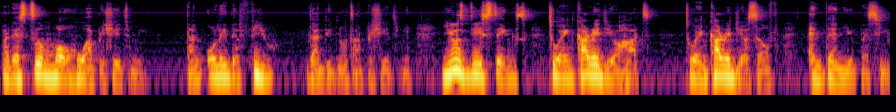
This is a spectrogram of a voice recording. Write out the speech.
"But there's still more who appreciate me than only the few that did not appreciate me." Use these things to encourage your heart, to encourage yourself, and then you pursue.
